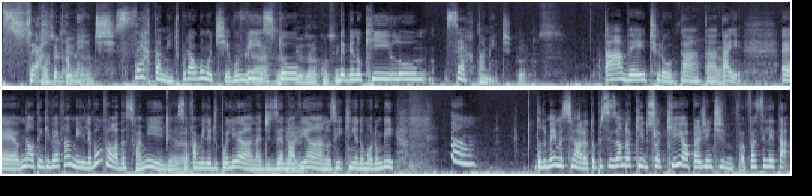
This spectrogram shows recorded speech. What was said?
Certamente. certeza, né? Certamente. Por algum motivo. Graças Visto, a Deus ela conseguiu. bebê no quilo. Certamente. Putz. Tá, veio, tirou. Tá, tá, tá, aí. É, não, tem que ver a família. Vamos falar das famílias? Essa família de Poliana, de 19 É. E aí? anos, riquinha do Morumbi. Ah, tudo bem, minha senhora? Eu tô precisando aqui disso aqui, ó, pra gente fa- facilitar.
